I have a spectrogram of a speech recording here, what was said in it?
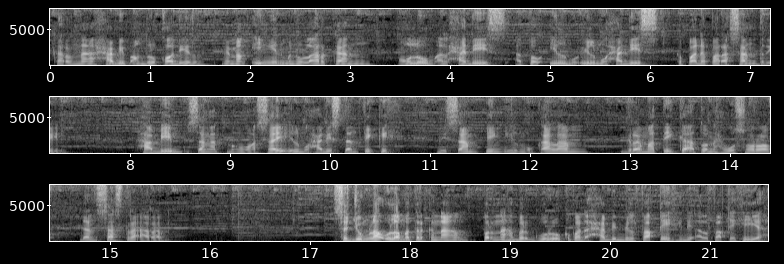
karena Habib Abdul Qadir memang ingin menularkan ulum al-hadis atau ilmu-ilmu hadis kepada para santri. Habib sangat menguasai ilmu hadis dan fikih di samping ilmu kalam, gramatika atau nahwu sorof, dan sastra Arab. Sejumlah ulama terkenal pernah berguru kepada Habib bil Faqih di Al-Faqihiyah,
